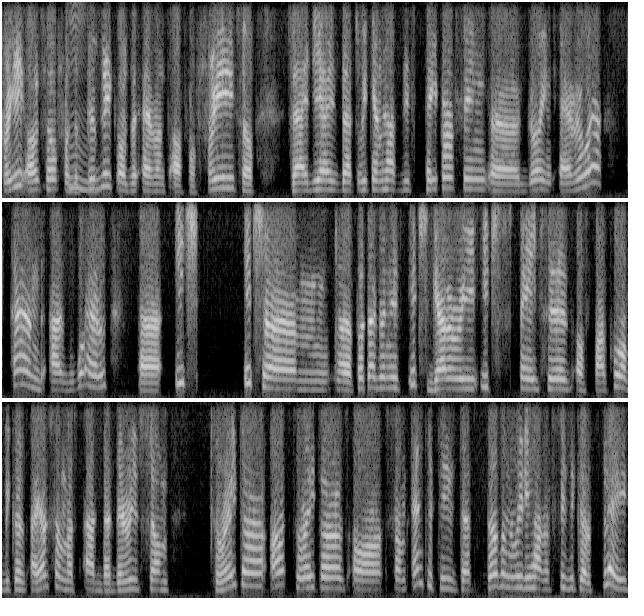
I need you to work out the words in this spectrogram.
free also for mm. the hmm. public, or the events are for free. So the idea is that we can have this paper thing uh, going everywhere. And as well, uh, each each um, uh, protagonist, each gallery, each spaces of Partcours, because I also must add that there is some curator, art curators, or some entities that doesn't really have a physical place,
